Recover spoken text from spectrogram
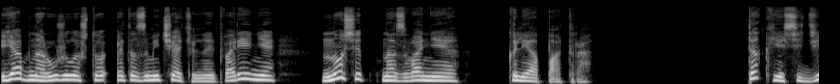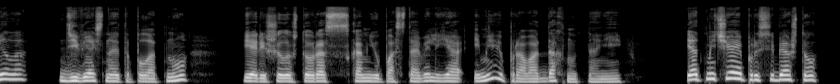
я обнаружила, что это замечательное творение носит название «Клеопатра». Так я сидела, дивясь на это полотно, я решила, что раз скамью поставили, я имею право отдохнуть на ней, и отмечая про себя, что,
